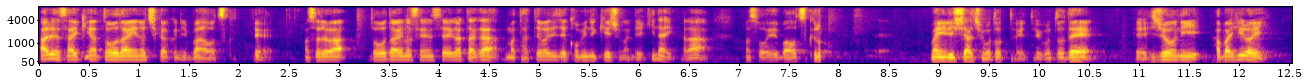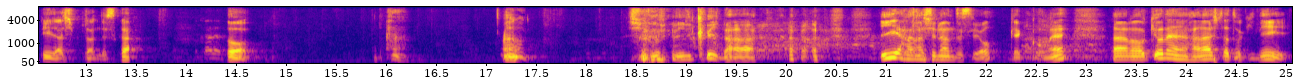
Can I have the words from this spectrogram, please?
あるいは最近は東大の近くにバーを作って、ま、それは東大の先生方が、ま、縦割りでコミュニケーションができないから、ま、そういう場を作ろう。ということで、まあ、イニシアチブを取ったりということで、え非常に幅広いリーダーシップなんですが彼とあの喋りにくいな。いい話なんですよ、結構ね。あの、去年話した時に、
